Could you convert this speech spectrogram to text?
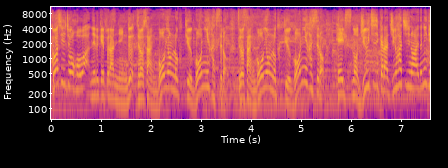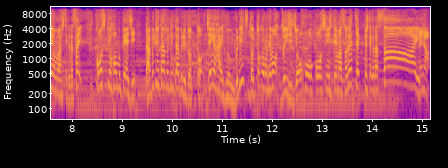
詳しい情報はネルケプランニング0354695280 0354695280平日の11時から18時の間に電話してください。公式ホームページ www.j-breach.com でも随時情報を更新していますのでチェックしてくださいーい、はい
